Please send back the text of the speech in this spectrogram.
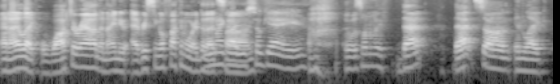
and I like walked around and I knew every single fucking word to that song. oh my song. god, you're so gay. It was one of my that that song and like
